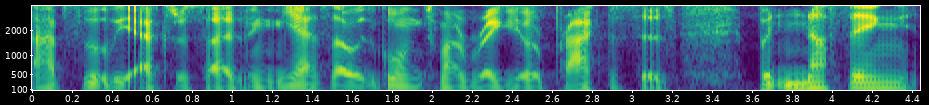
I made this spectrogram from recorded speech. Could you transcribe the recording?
absolutely exercising. Yes, I was going to my regular practices, but nothing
